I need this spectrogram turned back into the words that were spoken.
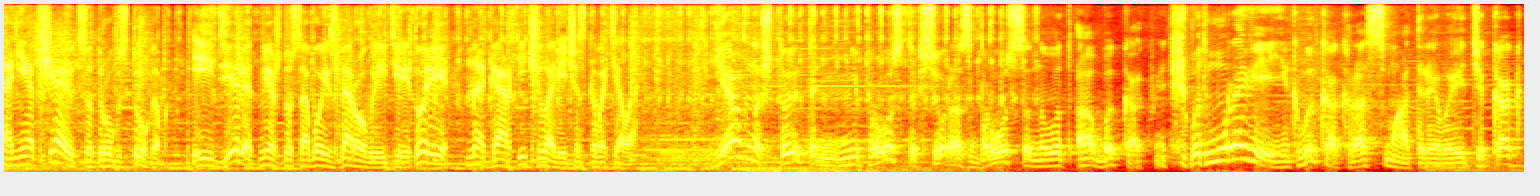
они общаются друг с другом и делят между собой здоровые территории на карте человеческого тела. явно, что это не просто все разбросано вот абы как. Вот муравейник вы как рассматриваете? Как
